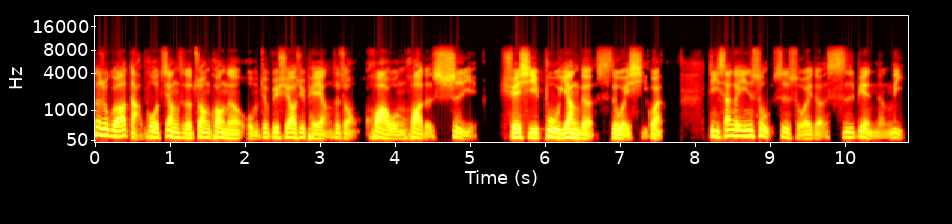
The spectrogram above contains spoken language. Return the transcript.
那如果要打破这样子的状况呢，我们就必须要去培养这种跨文化的视野，学习不一样的思维习惯。第三个因素是所谓的思辨能力。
